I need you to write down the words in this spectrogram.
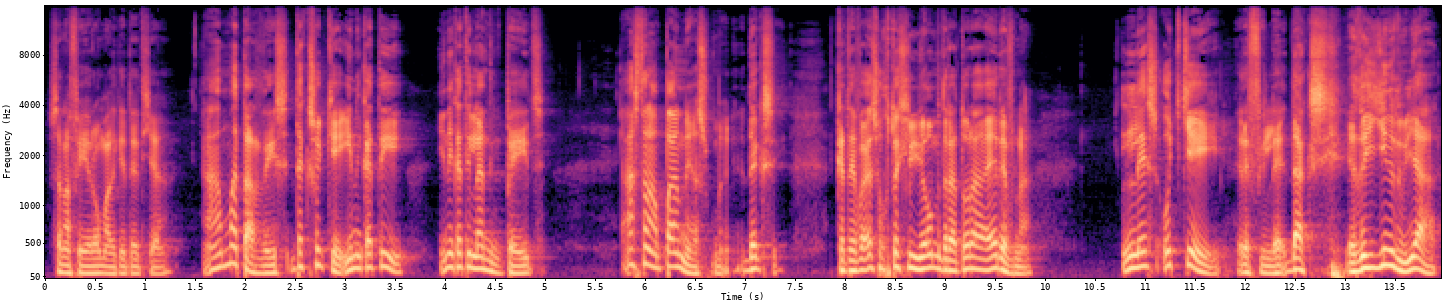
σαν αφιερώματα και τέτοια. Άμα τα δεις, εντάξει, οκ, είναι, κάτι, είναι κάτι landing page, άστα να πάνε, ας πούμε, εντάξει. Κατεβάζεις 8 χιλιόμετρα τώρα έρευνα. Λες, οκ, ρε φίλε, εντάξει, εδώ έχει γίνει δουλειά.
